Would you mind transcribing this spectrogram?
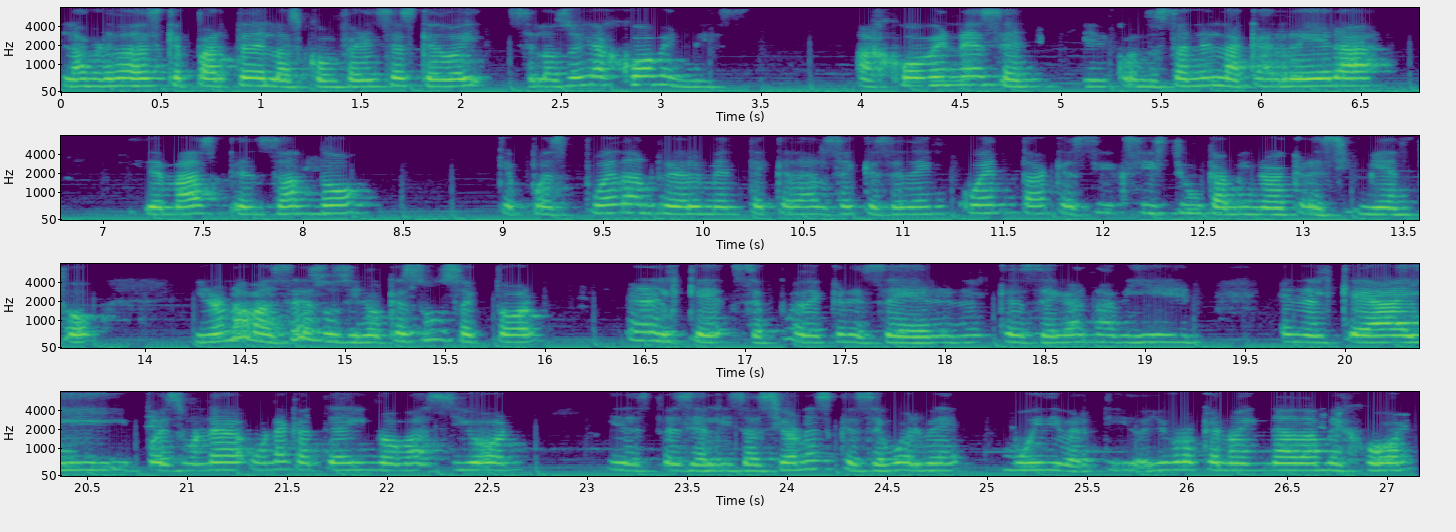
la verdad es que parte de las conferencias que doy se las doy a jóvenes, a jóvenes en, cuando están en la carrera y demás, pensando que pues puedan realmente quedarse, que se den cuenta que sí existe un camino de crecimiento y no nada más eso, sino que es un sector en el que se puede crecer, en el que se gana bien, en el que hay pues una, una cantidad de innovación y de especializaciones que se vuelve muy divertido. Yo creo que no hay nada mejor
